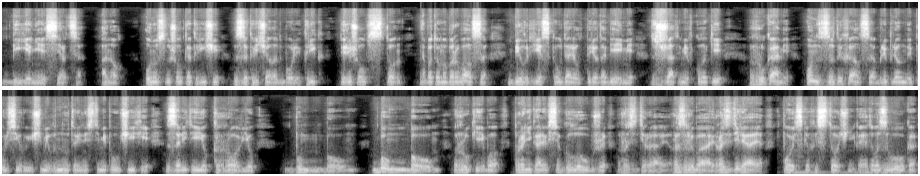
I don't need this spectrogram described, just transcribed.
Биение сердца. Оно. Он услышал, как Ричи закричал от боли. Крик перешел в стон, а потом оборвался. Билл резко ударил вперед обеими, сжатыми в кулаки, руками. Он задыхался, облепленный пульсирующими внутренностями паучихи, залитый ее кровью. Бум-бум, Бум-бум! Руки его проникали все глубже, раздирая, разрывая, разделяя в поисках источника этого звука.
